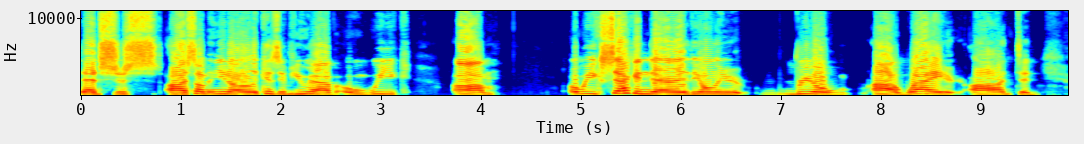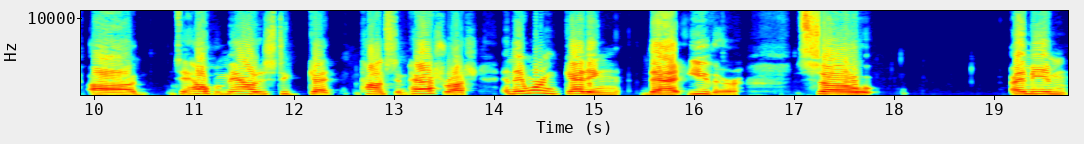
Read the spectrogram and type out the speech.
that's just uh, something you know. Because if you have a weak, um, a weak secondary, the only real uh, way uh, to uh, to help them out is to get constant pass rush, and they weren't getting that either. So, I mean,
